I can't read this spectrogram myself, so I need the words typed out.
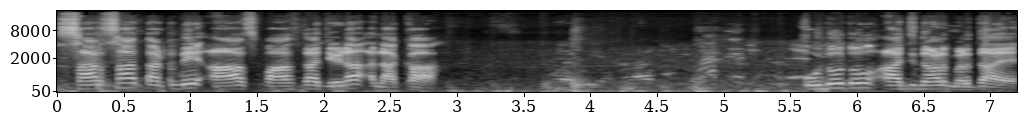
ਸਰਸਾ ਤੱਟ ਦੇ ਆਸ-ਪਾਸ ਦਾ ਜਿਹੜਾ ਇਲਾਕਾ ਉਦੋਂ ਤੋਂ ਅੱਜ ਨਾਲ ਮਿਲਦਾ ਹੈ।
